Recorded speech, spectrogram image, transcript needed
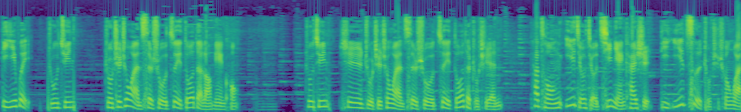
第一位，朱军，主持春晚次数最多的老面孔。朱军是主持春晚次数最多的主持人，他从1997年开始第一次主持春晚，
